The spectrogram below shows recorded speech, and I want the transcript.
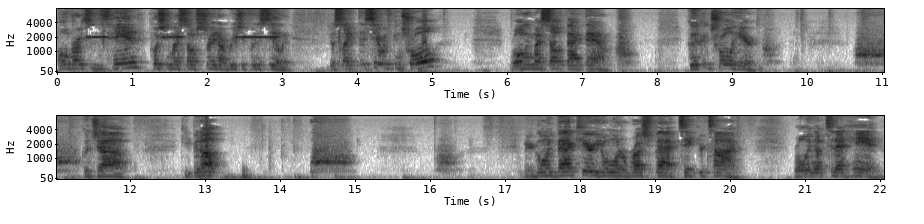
over to this hand, pushing myself straight up, reaching for the ceiling. Just like this here with control, rolling myself back down. Good control here. Good job. Keep it up. When you're going back here, you don't want to rush back. Take your time. Rolling up to that hand.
